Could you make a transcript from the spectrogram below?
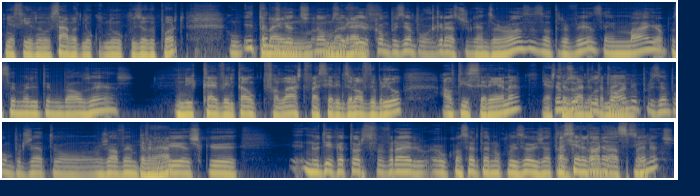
Tinha sido no sábado no, no Coliseu do Porto. E também temos grandes nomes a grande... vir, como por exemplo o regresso dos Guns N' Roses, outra vez, em maio, ao Passeio Marítimo de Algés. O Nick Cave, então, que tu falaste, vai ser em 19 de Abril, Altice Arena. Esta Temos o Plutónio, também... por exemplo, um projeto, um jovem português que no dia 14 de Fevereiro o concerto é no Coliseu e já está vai esgotado agora, há semanas.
